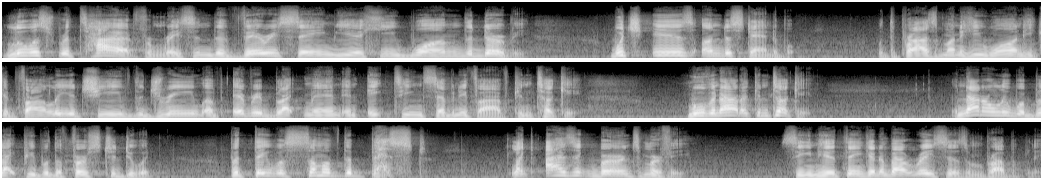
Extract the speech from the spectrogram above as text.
Lewis retired from racing the very same year he won the Derby, which is understandable. With the prize money he won, he could finally achieve the dream of every black man in 1875 Kentucky moving out of Kentucky. And not only were black people the first to do it, but they were some of the best, like Isaac Burns Murphy. Seen here thinking about racism, probably.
